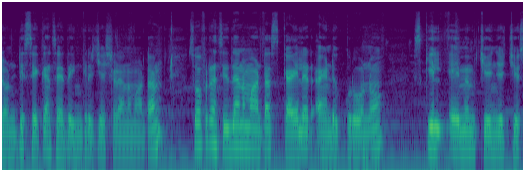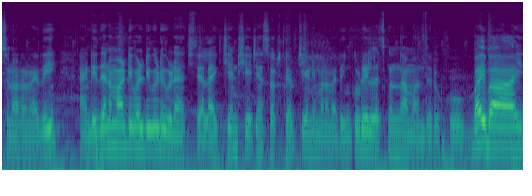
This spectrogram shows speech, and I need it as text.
ట్వంటీ సెకండ్స్ అయితే ఇంక్రీజ్ చేశాడు అనమాట సో ఫ్రెండ్స్ ఇదనమాట స్కైలర్ అండ్ క్రోనో స్కిల్ ఏమేమి చేంజెస్ చేస్తున్నారు అనేది. అండ్ ఇదన్నమాట ఇవాళ వీడియో. వీడియో నచ్చితే లైక్ చేయండి షేర్ చేయండి సబ్స్క్రైబ్ చేయండి. మనం అయితే ఇంకోటి తెలుసుకుందాం. అందరూ బై బాయ్.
